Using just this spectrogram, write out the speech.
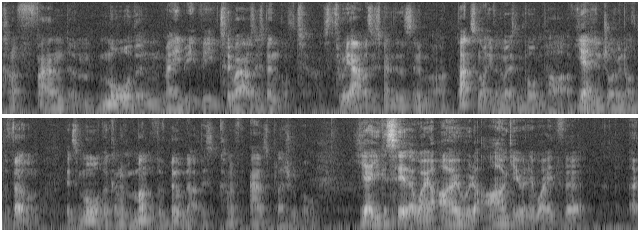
kind of fandom more than maybe the two hours they spend, or two three hours they spend in the cinema. That's not even the most important part of Yeah. the enjoyment of the film. It's more the kind of month of build-up is kind of as pleasurable. Yeah, you can see it that way. I would argue in a way that a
